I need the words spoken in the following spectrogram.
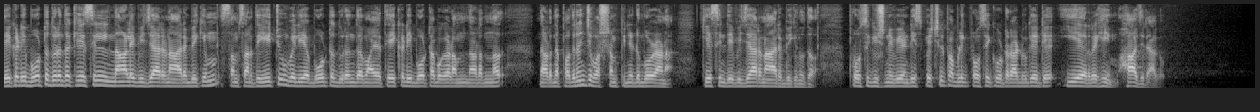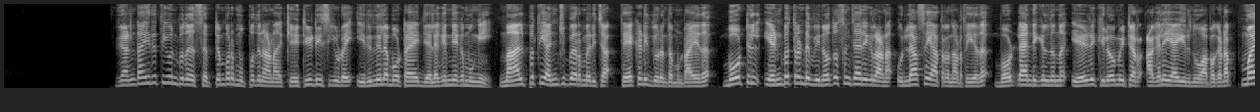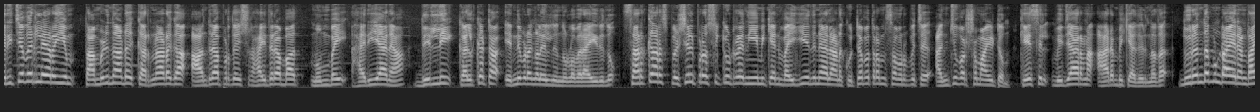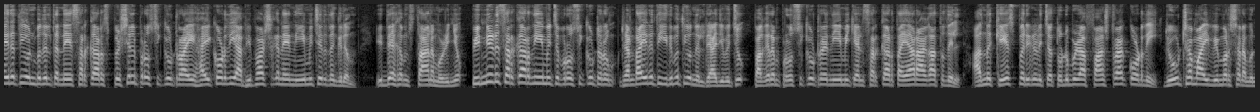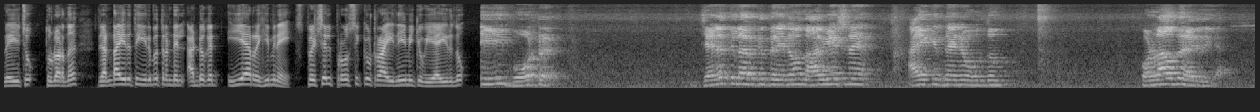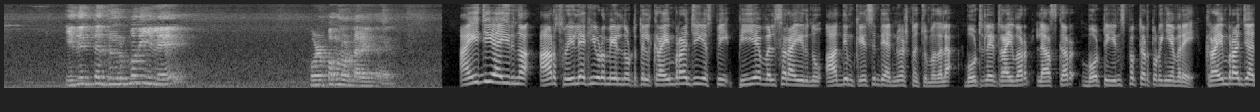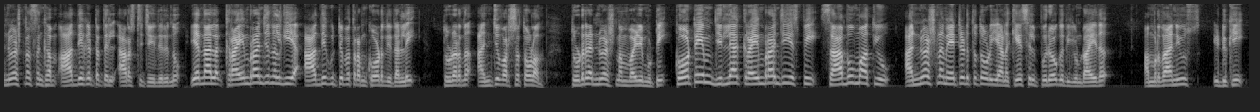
Thekkady boat ദുരന്ത കേസിൽ നാളെ വിചാരണ ആരംഭിക്കും. സംസ്ഥാനത്തെ ഏറ്റവും വലിയ ബോട്ട് ദുരന്തമായ തേക്കടി ബോട്ട് അപകടം നടന്ന നടന്ന പതിനഞ്ച് വർഷം പിന്നിടുമ്പോഴാണ് കേസിന്റെ വിചാരണ ആരംഭിക്കുന്നത്. പ്രോസിക്യൂഷന് വേണ്ടി special public prosecutor advocate E A Rahim ഹാജരാകും. രണ്ടായിരത്തി ഒൻപത് സെപ്റ്റംബർ മുപ്പതിനാണ് കെ ടി ഡി സിയുടെ ഇരുനില ബോട്ടായ ജലകന്യക മുങ്ങി നാൽപ്പത്തി അഞ്ച് പേർ മരിച്ച തേക്കടി ദുരന്തമുണ്ടായത്. ബോട്ടിൽ എൺപത്തിരണ്ട് വിനോദസഞ്ചാരികളാണ് ഉല്ലാസയാത്ര നടത്തിയത്. ബോട്ട് ലാൻഡിംഗിൽ നിന്ന് ഏഴ് കിലോമീറ്റർ അകലെയായിരുന്നു അപകടം. മരിച്ചവരിലേറെയും തമിഴ്നാട് കർണാടക ആന്ധ്രാപ്രദേശ് ഹൈദരാബാദ് മുംബൈ ഹരിയാന ദില്ലി കൽക്കട്ട എന്നിവിടങ്ങളിൽ നിന്നുള്ളവരായിരുന്നു. സർക്കാർ സ്പെഷ്യൽ പ്രോസിക്യൂട്ടറെ നിയമിക്കാൻ വൈകിയതിനാലാണ് കുറ്റപത്രം സമർപ്പിച്ച് അഞ്ചു വർഷമായിട്ടും കേസിൽ വിചാരണ ആരംഭിക്കാതിരുന്നത്. ദുരന്തമുണ്ടായ രണ്ടായിരത്തി ഒൻപതിൽ തന്നെ സർക്കാർ സ്പെഷ്യൽ പ്രോസിക്യൂട്ടറായി ഹൈക്കോടതി അഭിഭാഷകനെ നിയമിച്ചിരുന്നെങ്കിലും ഇദ്ദേഹം സ്ഥാനമൊഴിഞ്ഞു. പിന്നീട് സർക്കാർ നിയമിച്ച പ്രോസിക്യൂട്ടറും രണ്ടായിരത്തി ഇരുപത്തിയൊന്നിൽ രാജിവെച്ചു. പകരം പ്രോസിക്യൂട്ടറെ നിയമിക്കാൻ സർക്കാർ തയ്യാറാകാത്തതിൽ അന്ന് കേസ് പരിഗണിച്ച തൊടുപുഴ ഫാസ്റ്റ് ട്രാക്ക് കോടതി രൂക്ഷമായി വിമർശനമുന്നയിച്ചു തുടർന്ന് രണ്ടായിരത്തി ഇരുപത്തിരണ്ടിൽ അഡ്വക്കേറ്റ് ഇ ആർ റഹീമിനെ സ്പെഷ്യൽ പ്രോസിക്യൂട്ടറായി നിയമിക്കുകയായിരുന്നു. ഈ ബോട്ട് ജലത്തിലിറക്കുന്നതിനോ നാവിഗേഷനെ അയക്കുന്നതിനോ ഒന്നും കൊള്ളാവുന്നതായിരുന്നില്ല. ഇതിന്റെ നിർമ്മിതിയിലെ കുഴപ്പങ്ങളുണ്ടായിരുന്നായിരുന്നു ഐ ജി ആയിരുന്ന ആർ ശ്രീലേഖയുടെ മേൽനോട്ടത്തിൽ crime branch S P P A വത്സനായിരുന്നു ആദ്യം കേസിന്റെ അന്വേഷണ ചുമതല. ബോട്ടിലെ ഡ്രൈവർ ലാസ്കർ ബോട്ട് ഇൻസ്പെക്ടർ തുടങ്ങിയവരെ ക്രൈംബ്രാഞ്ച് അന്വേഷണ സംഘം ആദ്യഘട്ടത്തിൽ അറസ്റ്റ് ചെയ്തിരുന്നു. എന്നാൽ ക്രൈംബ്രാഞ്ച് നൽകിയ ആദ്യ കുറ്റപത്രം കോടതി തള്ളി. തുടർന്ന് അഞ്ചു വർഷത്തോളം തുടരന്വേഷണം വഴിമുട്ടി. കോട്ടയം ജില്ലാ crime branch S P Sabu Mathew അന്വേഷണം ഏറ്റെടുത്തതോടെയാണ് കേസിൽ പുരോഗതിയുണ്ടായത്. അമൃത ന്യൂസ് ഇടുക്കി.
